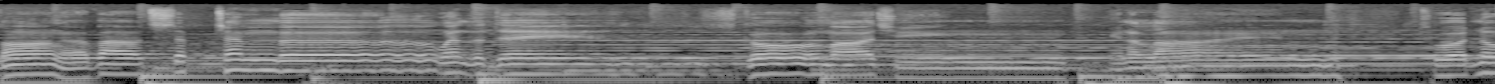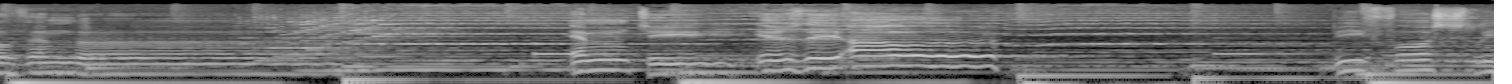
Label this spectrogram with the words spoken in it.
Long about September when the days go marching in a line toward November. Empty is the hour before sleep.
